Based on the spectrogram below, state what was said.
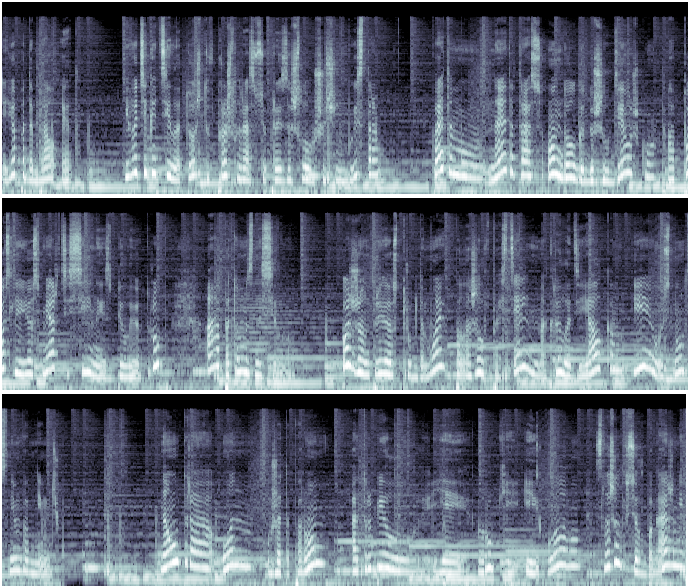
Ее подобрал Эд. Его тяготило то, что в прошлый раз все произошло уж очень быстро, Поэтому на этот раз он долго душил девушку, а после ее смерти сильно избил ее труп, а потом изнасиловал. Позже он привез труп домой, положил в постель, накрыл одеялком и уснул с ним в обнимочку. На утро он, уже топором, отрубил ей руки и голову, сложил все в багажник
